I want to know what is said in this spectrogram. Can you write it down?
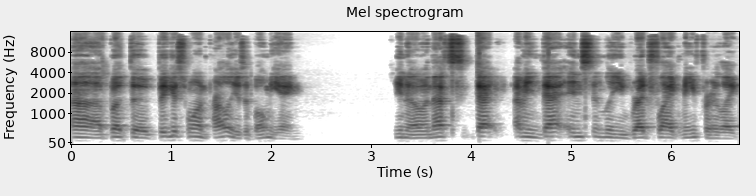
uh, but the biggest one probably is a Aubameyang. You know, and that's that. I mean, that instantly red flagged me for like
